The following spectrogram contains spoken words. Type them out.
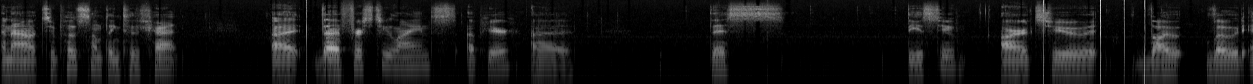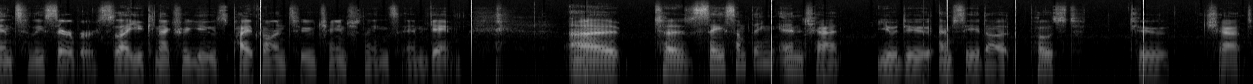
And now to post something to the chat, uh, the first two lines up here, uh, this, these two, are to lo load into the server so that you can actually use Python to change things in game. Uh, to say something in chat, you would do mc.post to chat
